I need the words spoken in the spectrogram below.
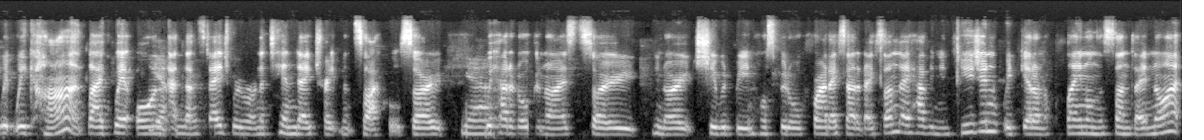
we, we can't. Like we're on Yeah, at that stage, we were on a 10 day treatment cycle. So yeah we had it organized. So, you know, she would be in hospital Friday, Saturday, Sunday having infusion. We'd get on a plane on the Sunday night.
